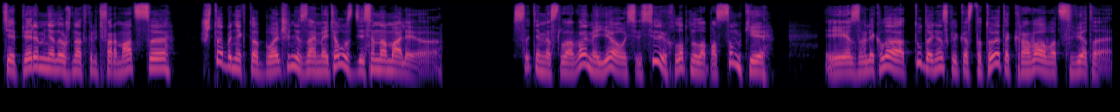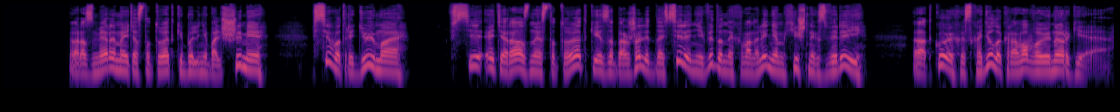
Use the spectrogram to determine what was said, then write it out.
Теперь мне нужно открыть формацию, чтобы никто больше не заметил здесь аномалию. С этими словами я у Сисюи хлопнула по сумке и извлекла оттуда несколько статуэток кровавого цвета. Размерами эти статуэтки были небольшими, всего три дюйма. Все эти разные статуэтки изображали доселе невиданных в хищных зверей, от коих исходила кровавая энергия.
